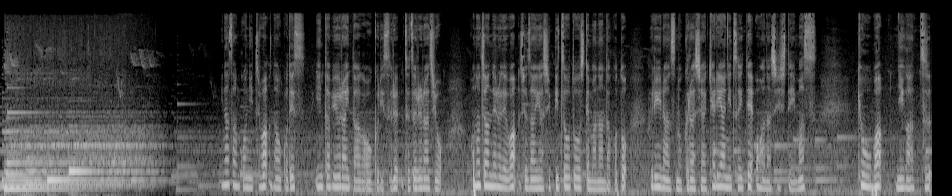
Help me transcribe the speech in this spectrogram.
皆さんこんにちは、なおこです。インタビューライターがお送りするつづるラジオ。このチャンネルでは取材や執筆を通して学んだことフリーランスの暮らしやキャリアについてお話ししています。今日は2月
